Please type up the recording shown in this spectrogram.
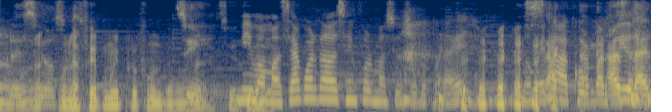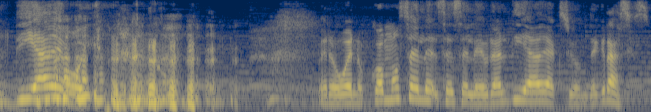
una, preciosos. una fe muy profunda. Sí. una- sí, Mi tiene- mamá se ha guardado esa información solo para ella. No me la ha compartido. hasta el día de hoy. Pero bueno, ¿cómo se, le- se celebra el Día de Acción de Gracias?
